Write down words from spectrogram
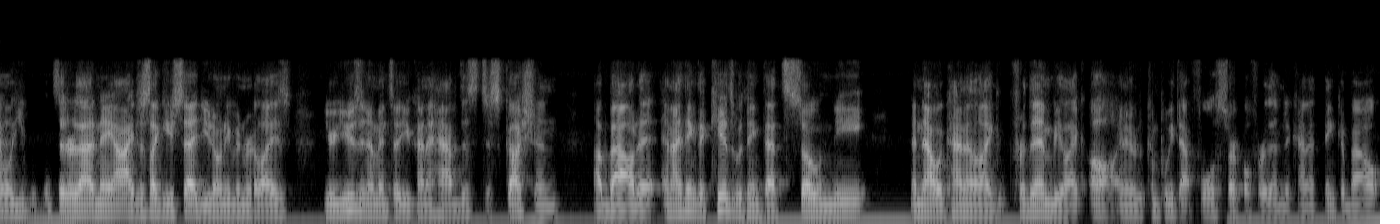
Well, you can consider that an AI. Just like you said, you don't even realize you're using them until you kind of have this discussion about it. And I think the kids would think that's so neat. And that would kind of like for them be like, oh, and it would complete that full circle for them to kind of think about,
